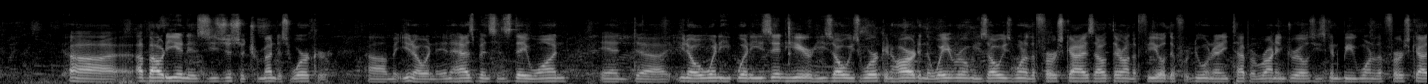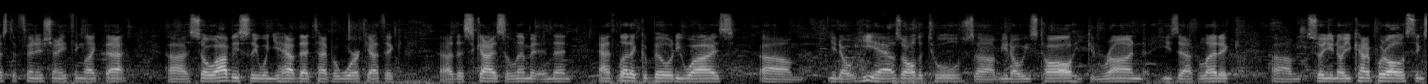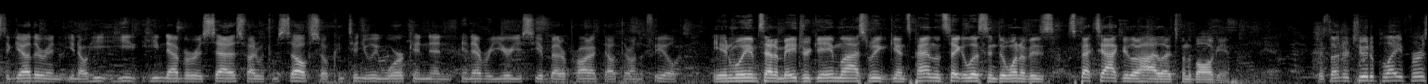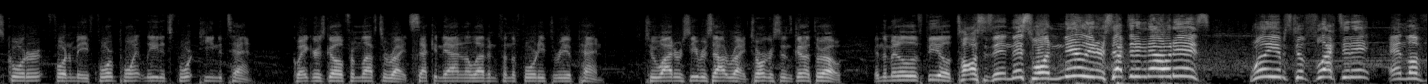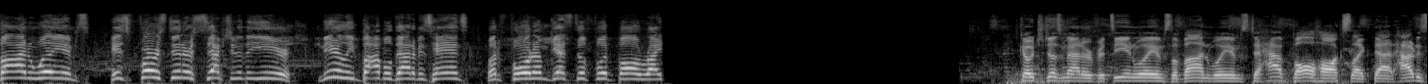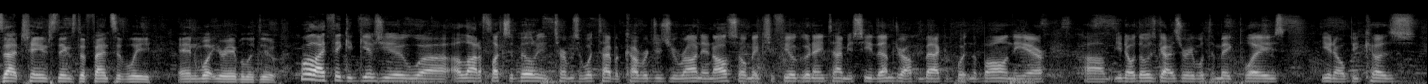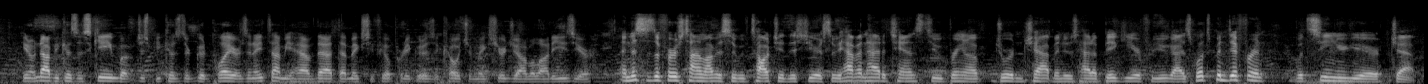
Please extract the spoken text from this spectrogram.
uh, about Ian is he's just a tremendous worker. Um, you know, and, and, has been since day one. And uh, you know, when he when he's in here, he's always working hard in the weight room. He's always one of the first guys out there on the field. If we're doing any type of running drills, he's going to be one of the first guys to finish anything like that. Uh, so obviously, when you have that type of work ethic, uh, the sky's the limit. And then athletic ability wise, um, you know, he has all the tools. Um, you know, he's tall, he can run, he's athletic. Um, so you know, you kind of put all those things together, and you know, he, he, he never is satisfied with himself. So continually working, and, and every year you see a better product out there on the field. Ian Williams had a major game last week against Penn. Let's take a listen to one of his spectacular highlights from the ball game. Just under two to play, first quarter. Fordham a four-point lead. It's 14 to 10. Quakers go from left to right. Second down and 11 from the 43 of Penn. Two wide receivers out right. Torgerson's going to throw in the middle of the field. Tosses in. This one nearly intercepted, and now it is. Williams deflected it, and Levon Williams, his first interception of the year, nearly bobbled out of his hands, but Fordham gets the football right. Coach, it doesn't matter if it's Ian Williams, Levon Williams, to have ball hawks like that, how does that change things defensively and what you're able to do? Well, I think it gives you uh, a lot of flexibility in terms of what type of coverages you run, and also makes you feel good anytime you see them dropping back and putting the ball in the air. Um, you know, those guys are able to make plays, you know, because you know, not because of scheme, but just because they're good players. And anytime you have that, that makes you feel pretty good as a coach. It makes your job a lot easier. And this is the first time, obviously, we've talked to you this year, so we haven't had a chance to bring up Jordan Chapman, who's had a big year for you guys. What's been different with senior year, Chap?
